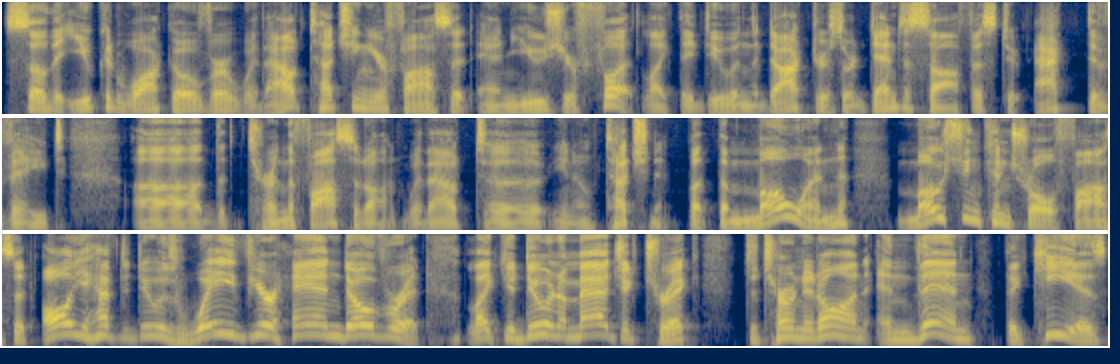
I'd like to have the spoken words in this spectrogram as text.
so that you could walk over without touching your faucet and use your foot like they do in the doctor's or dentist's office to activate uh, the, turn the faucet on without uh, you know touching it. But the Moen motion control faucet, all you have to do is wave your hand over it like you're doing a magic trick to turn it on, and then the key is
